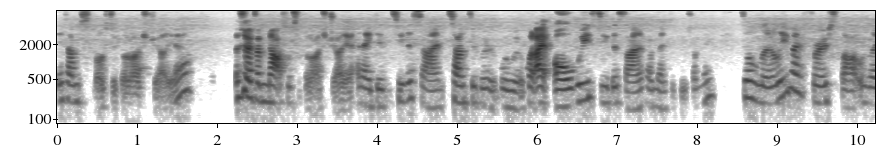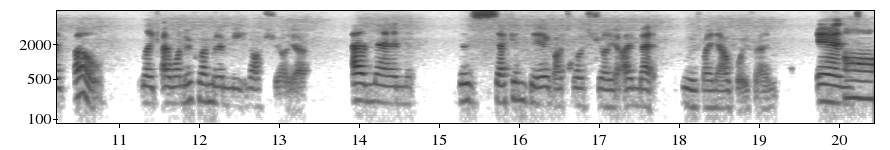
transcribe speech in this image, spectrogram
if I'm supposed to go to Australia. Oh, Sorry, if I'm not supposed to go to Australia. And I didn't see the sign. It Sounds super woo woo, but I always see the sign if I'm meant to do something. So literally, my first thought was like, oh, like I wonder who I'm gonna meet in Australia. And then the second day I got to Australia, I met who is my now boyfriend. And Oh,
